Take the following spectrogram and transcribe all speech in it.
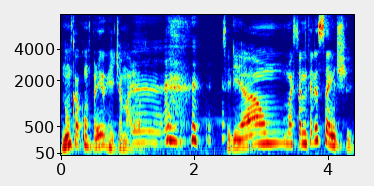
nunca comprei o Rei de Amarelo. Ah. Seria um- uma história interessante.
